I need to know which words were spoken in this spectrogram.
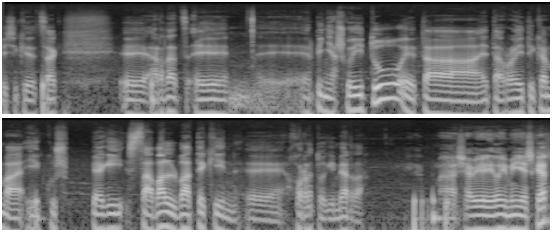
bizikidetzak e, ardatz e, erpin asko ditu eta eta horregatik ba ikuspegi zabal batekin e, jorratu egin behar da. Ba, Xabier, doi mila esker,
